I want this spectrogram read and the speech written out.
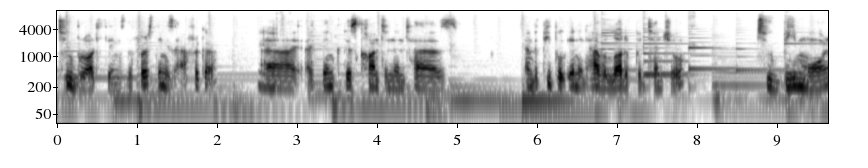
two broad things. The first thing is Africa. Mm-hmm. Uh, I think this continent has, and the people in it have a lot of potential to be more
